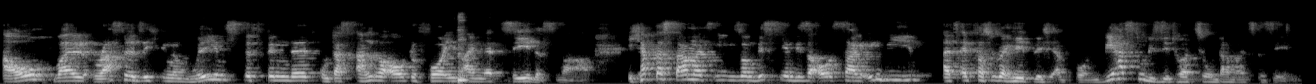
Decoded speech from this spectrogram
auch weil Russell sich in einem Williams befindet und das andere Auto vor ihm ein Mercedes war. Ich habe das damals irgendwie so ein bisschen, diese Aussage, irgendwie als etwas überheblich empfunden. Wie hast du die Situation damals gesehen?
